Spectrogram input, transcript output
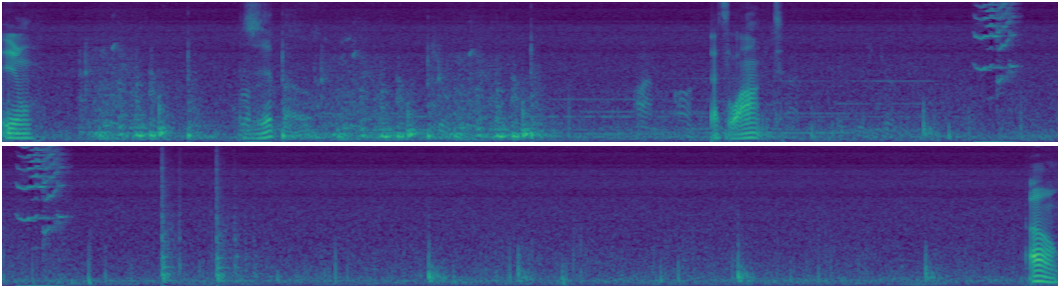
Ew. Zippo. That's locked. Oh.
